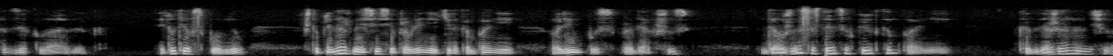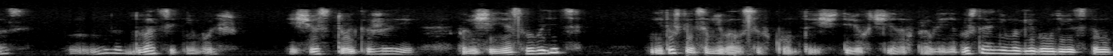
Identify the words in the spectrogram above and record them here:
от закладок? И тут я вспомнил, что пленарная сессия правления кинокомпании Olympus Productions должна состояться в кают-компании. Когда же она началась? Минут двадцать, не больше. Еще столько же и помещение освободится. Не то, что я сомневался в ком-то из четырех членов правления, просто они могли бы удивиться тому,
